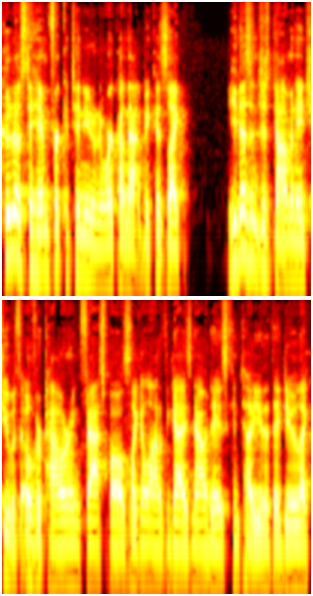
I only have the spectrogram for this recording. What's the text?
kudos to him for continuing to work on that because like he doesn't just dominate you with overpowering fastballs like a lot of the guys nowadays can tell you that they do. Like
